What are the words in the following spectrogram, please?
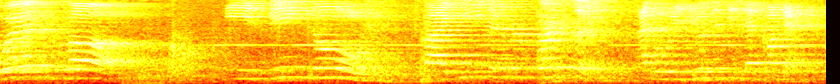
word love is being known by each and every person, and we use it in that context.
